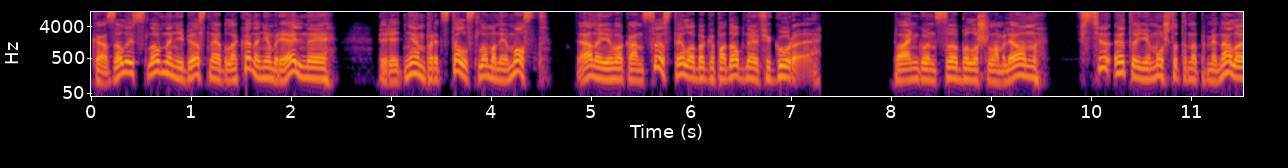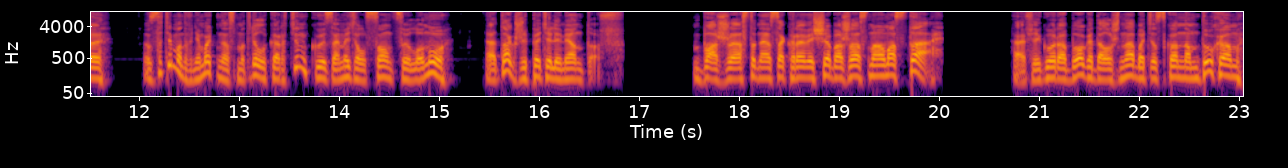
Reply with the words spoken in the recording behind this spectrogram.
Казалось, словно небесные облака на нем реальные, перед ним предстал сломанный мост, а на его конце стояла богоподобная фигура. Пань Гунцо был ошеломлен, все это ему что-то напоминало, затем он внимательно осмотрел картинку и заметил солнце и луну, а также пять элементов. Божественное сокровище Божественного моста! А фигура бога должна быть исконным духом.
